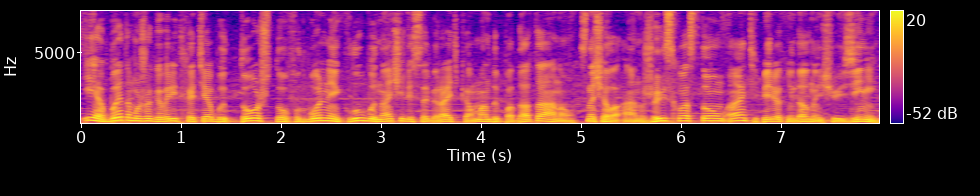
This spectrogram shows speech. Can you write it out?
И об этом уже говорит хотя хотя бы то, что футбольные клубы начали собирать команды по Датану. Сначала Анжи с хвостом, а теперь вот недавно еще и Зенит.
